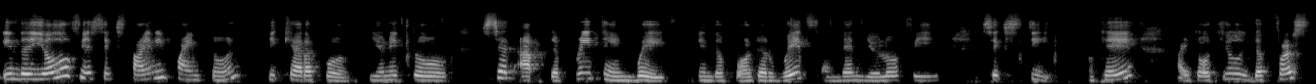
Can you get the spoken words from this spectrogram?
in the YOLO v6 tiny fine tune, be careful. You need to set up the pre-trained weights in the folder weights and then YOLO V60. Okay, I told you the first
